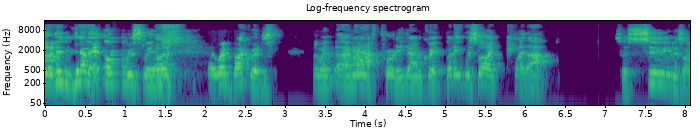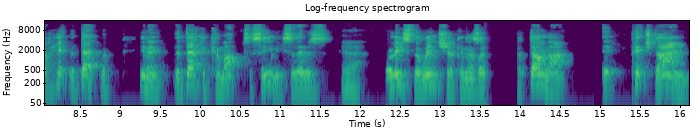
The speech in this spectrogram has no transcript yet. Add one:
I didn't get it. Obviously, I I went backwards. I went down half pretty damn quick, but it was like like that. So as soon as I'd hit the deck, the you know the deck had come up to see me. So there was Yeah. released the wind shook, and as I'd done that, it pitched down,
